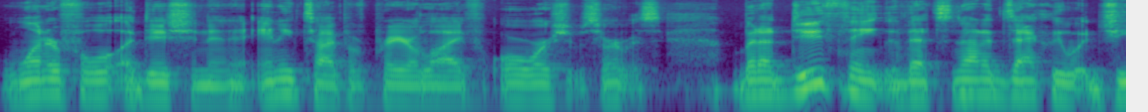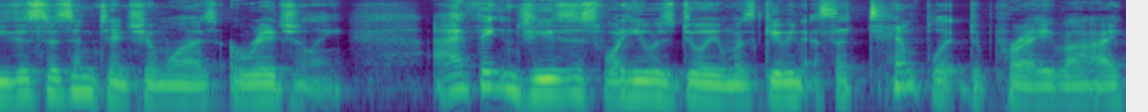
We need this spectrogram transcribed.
wonderful addition in any type of prayer life or worship service but i do think that that's not exactly what jesus' intention was originally I think Jesus, what he was doing was giving us a template to pray by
